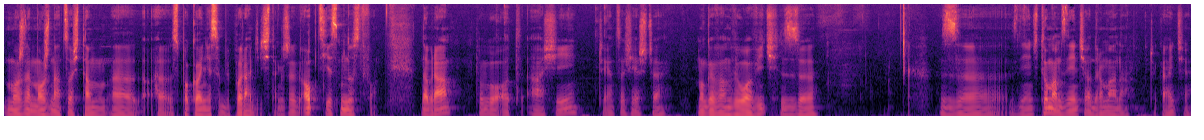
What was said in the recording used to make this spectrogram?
może można coś tam e, e, spokojnie sobie poradzić. Także opcji jest mnóstwo. Dobra, to było od Asi. Czy ja coś jeszcze mogę wam wyłowić z, z zdjęć? Tu mam zdjęcie od Romana. Czekajcie.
